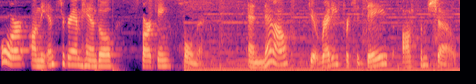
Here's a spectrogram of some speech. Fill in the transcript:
or on the Instagram handle Sparking Wholeness. And now, get ready for today's awesome show.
